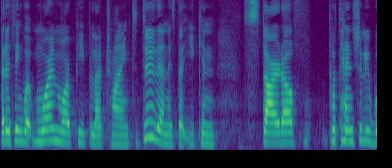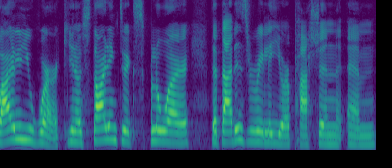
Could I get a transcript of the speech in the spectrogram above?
But I think what more and more people are trying to do then is that you can start off potentially while you work you know starting to explore that that is really your passion um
